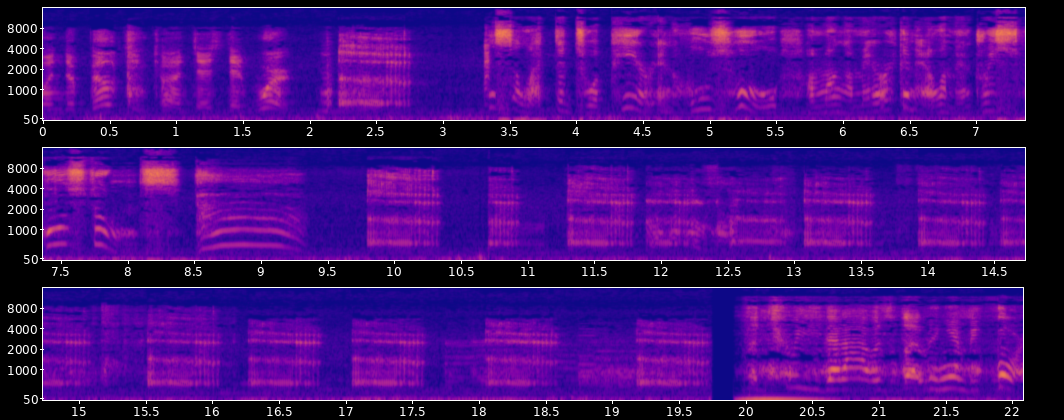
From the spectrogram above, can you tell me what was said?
Won the belching contest at work. Uh. Selected to appear in Who's Who among American elementary school students. The tree that I was floating in before.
